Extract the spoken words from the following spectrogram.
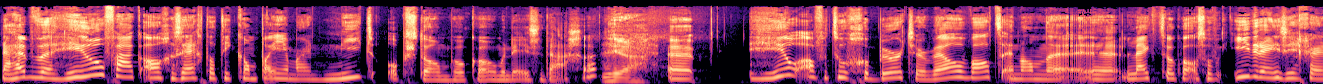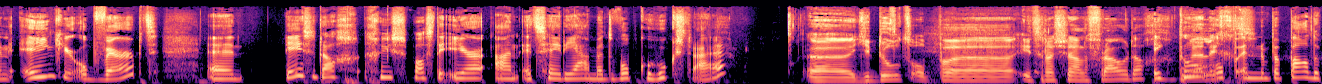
Nou hebben we heel vaak al gezegd dat die campagne maar niet op stoom wil komen deze dagen. Ja. Uh, heel af en toe gebeurt er wel wat. En dan uh, lijkt het ook wel alsof iedereen zich er in één keer op werpt. Uh, deze dag, Guus, was de eer aan het CDA met Wopke Hoekstra. Hè? Uh, je doelt op uh, Internationale Vrouwendag? Ik doel wellicht? op een bepaalde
